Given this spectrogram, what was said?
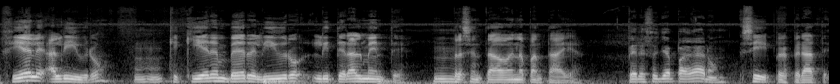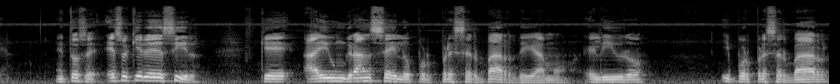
fieles al libro Que quieren ver el libro literalmente presentado en la pantalla. Pero eso ya pagaron. Sí, pero espérate. Entonces, eso quiere decir que hay un gran celo por preservar, digamos, el libro y por preservar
